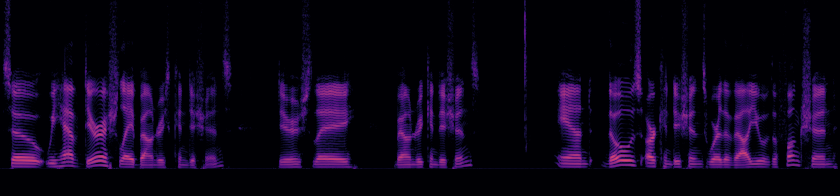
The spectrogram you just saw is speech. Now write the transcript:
So we have Dirichlet boundary conditions. Dirichlet boundary conditions. And those are conditions where the value of the function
